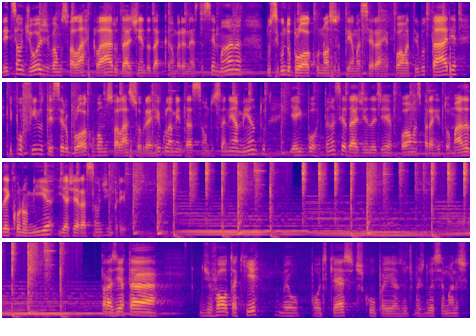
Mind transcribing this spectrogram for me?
Na edição de hoje vamos falar, claro, da agenda da Câmara nesta semana. No segundo bloco, nosso tema será a reforma tributária. E por fim, no terceiro bloco, vamos falar sobre a regulamentação do saneamento e a importância da agenda de reformas para a retomada da economia e a geração de emprego. Prazer estar de volta aqui no meu podcast. Desculpa aí as últimas duas semanas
